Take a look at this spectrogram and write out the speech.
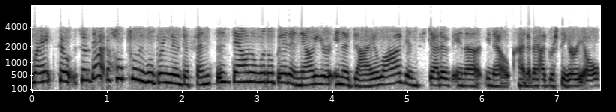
right? So, so that hopefully will bring their defenses down a little bit. And now you're in a dialogue instead of in a, you know, kind of adversarial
